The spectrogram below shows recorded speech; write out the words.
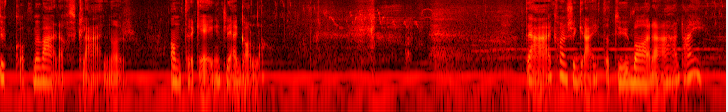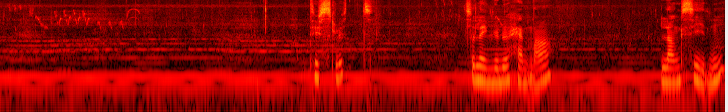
dukke opp med hverdagsklær når antrekket egentlig er galla. Det er kanskje greit at du bare er deg. Til slutt så legger du henda langs siden,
